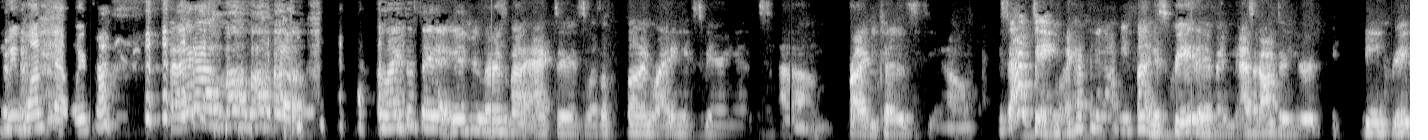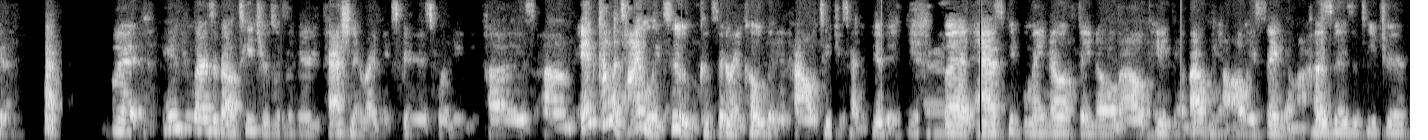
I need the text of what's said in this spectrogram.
we want that. We're. I, I like to say that Andrew Learns About Actors was a fun writing experience. Um, probably because, you know, it's acting. Like, how can it not be fun? It's creative. And as an author, you're being creative. But Andrew Learns About Teachers was a very passionate writing experience for me because, um, and kind of timely too, considering COVID and how teachers had to pivot. Yeah. But as people may know, if they know about anything about me, I always say that my husband's a teacher,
